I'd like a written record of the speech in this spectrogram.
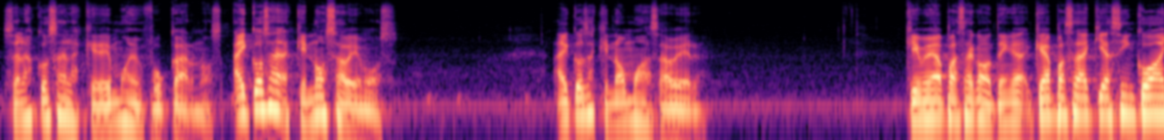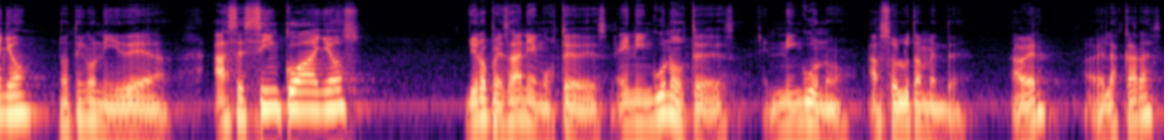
son las cosas en las que debemos enfocarnos. Hay cosas que no sabemos. Hay cosas que no vamos a saber. ¿Qué me va a pasar cuando tenga... ¿Qué va a aquí a cinco años? No tengo ni idea. Hace cinco años yo no pensaba ni en ustedes, en ninguno de ustedes, en ninguno, absolutamente. A ver, a ver las caras.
